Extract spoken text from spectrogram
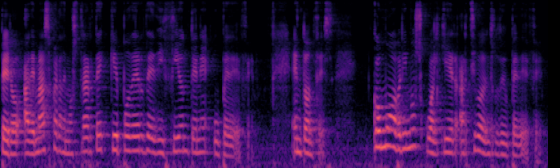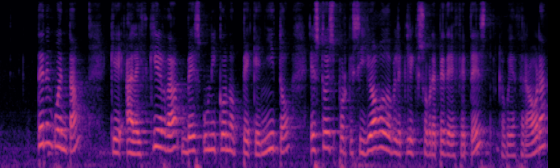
pero además para demostrarte qué poder de edición tiene UPDF. Entonces, ¿cómo abrimos cualquier archivo dentro de UPDF? Ten en cuenta que a la izquierda ves un icono pequeñito. Esto es porque si yo hago doble clic sobre PDF Test, lo voy a hacer ahora,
